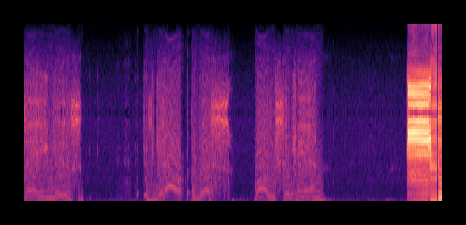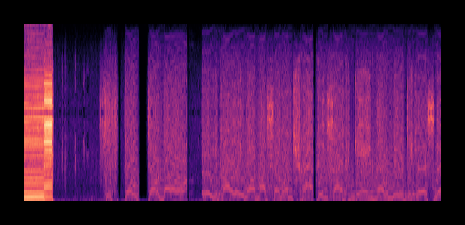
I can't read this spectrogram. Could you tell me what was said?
saying is is get out of this while you still can. Just don't, don't know. You probably, no, I'm not someone trapped inside the game. That would be ridiculous. No,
